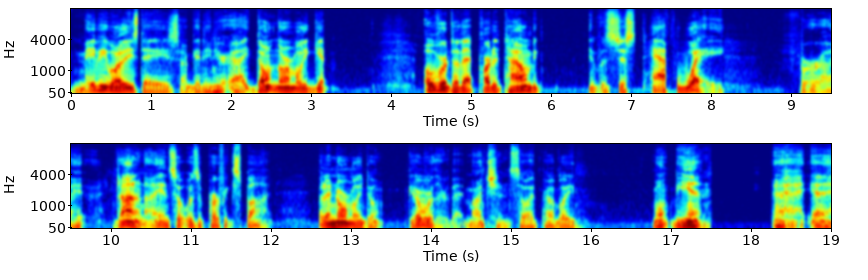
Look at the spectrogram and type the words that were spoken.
maybe one of these days I'll get in here. I don't normally get over to that part of town. It was just halfway for uh, John and I, and so it was a perfect spot. But I normally don't get over there that much, and so I probably won't be in. Uh, uh,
